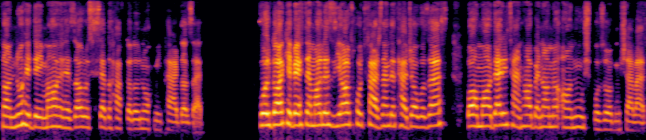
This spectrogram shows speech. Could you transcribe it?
تا 9 دیماه 1379 می‌پردازد. ولگا که به احتمال زیاد خود فرزند تجاوز است با مادری تنها به نام آنوش بزرگ می شود.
